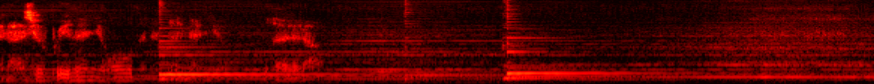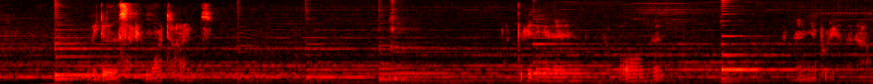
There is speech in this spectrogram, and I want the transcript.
And as you breathe in, you hold it in. Breathing it in, hold it, and then you breathe it out.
